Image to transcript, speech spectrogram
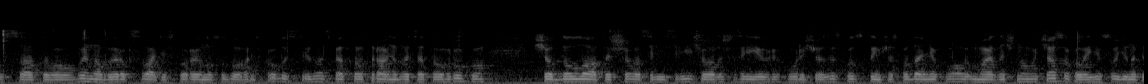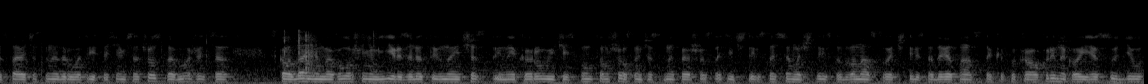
Усатого Вина вирок Сватівського районного суду Луганської області від 25 травня 2020 року щодо Латишева Сергія Сергійовича, Латишева Сергія Григоровича у зв'язку з тим, що складання ухвали вимагає значного часу, колегія суддів на підставі частини 2 376 обмежується складанням і оголошенням її резолютивної частини, керуючись пунктом 6 частини 1 статті 407, 412, 419 КПК України, колегія суддів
